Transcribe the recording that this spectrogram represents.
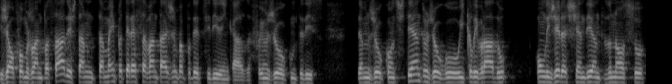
e já o fomos no ano passado, este ano também, para ter essa vantagem para poder decidir em casa. Foi um jogo, como te disse, fizemos um jogo consistente, um jogo equilibrado, com ligeiro ascendente do nosso,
